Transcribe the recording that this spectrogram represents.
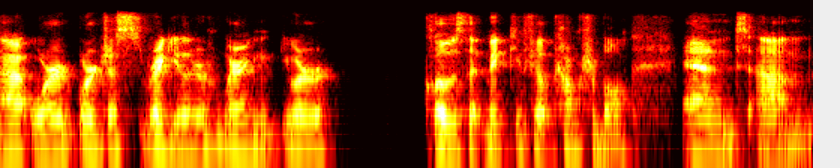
Uh, or or just regular wearing your clothes that make you feel comfortable, and um,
